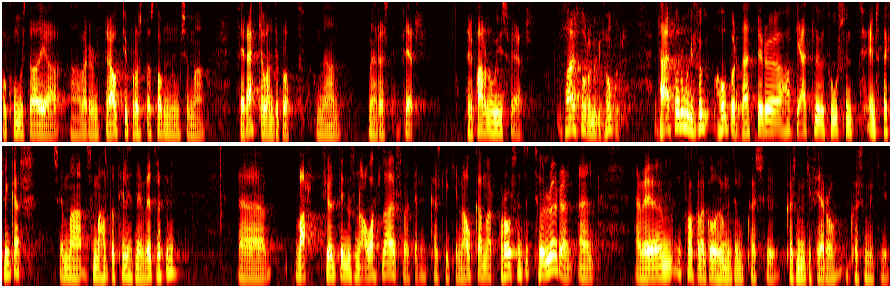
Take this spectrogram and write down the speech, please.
þá komumst að því að, að það verður 30% af stofnunum sem að fer ekki að landi brott meðan, meðan restin fer. Þeir fara nú í svegar. Það er stóra mikill hópur. Það er stóra mikill hópur. Þetta eru hátt í 11.000 einstaklingar sem að, sem að halda til hérna í vetratíman. Uh, varp fjöldinu svona áætlaður svo þetta er kannski ekki nákvæmar prósendutölur en, en, en við höfum tókala góða hugmyndum hversu, hversu mikið fer og hversu mikið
